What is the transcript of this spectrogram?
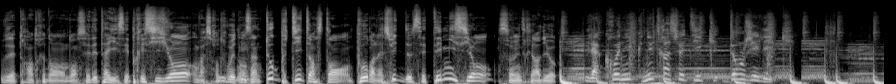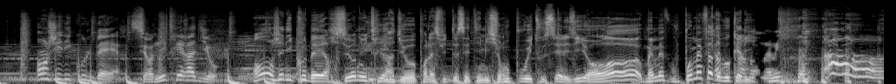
vous êtes rentré dans, dans ces détails et ces précisions, on va se retrouver dans un tout petit instant pour la suite de cette émission sur Nutri Radio. La chronique nutraceutique d'Angélique. Angélique Houlbert sur Nutri Radio. Angélique Houlbert sur Nutri Radio pour la suite de cette émission. Vous pouvez tousser, allez-y. Oh, vous pouvez même faire des vocalises. Bah oui. oh,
